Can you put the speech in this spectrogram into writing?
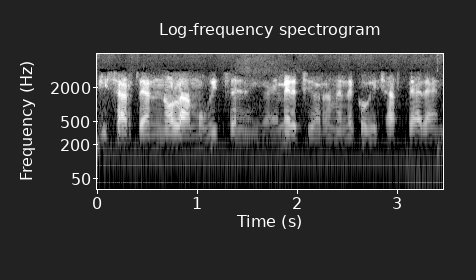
gizartean nola mugitzen emeretzi mendeko gizartearen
